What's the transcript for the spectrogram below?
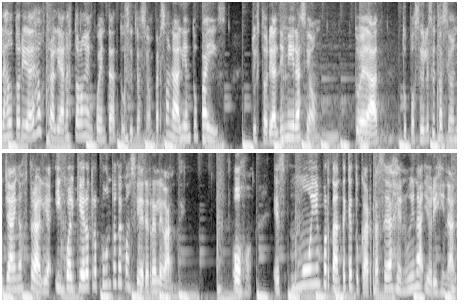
las autoridades australianas toman en cuenta tu situación personal y en tu país, tu historial de inmigración, tu edad, tu posible situación ya en Australia y cualquier otro punto que considere relevante. Ojo, es muy importante que tu carta sea genuina y original.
